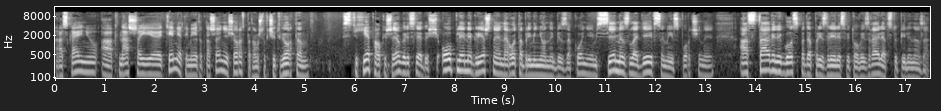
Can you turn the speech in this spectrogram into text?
раскаянию, а к нашей теме это имеет отношение еще раз, потому что в четвертом стихе пророк Ишая говорит следующее. «О племя грешное, народ обремененный беззаконием, семя злодеев, сыны испорченные, оставили Господа, презрели святого Израиля, отступили назад».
